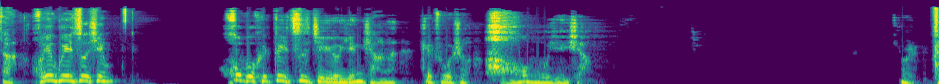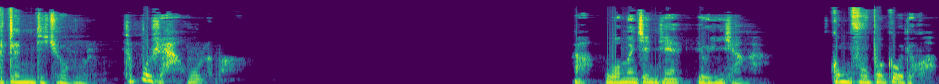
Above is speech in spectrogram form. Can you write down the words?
啊，回归自信，会不会对自己有影响呢？给诸位说，毫无影响。不是他真的觉悟了，他不染污了吗？啊，我们今天有影响啊，功夫不够的话，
